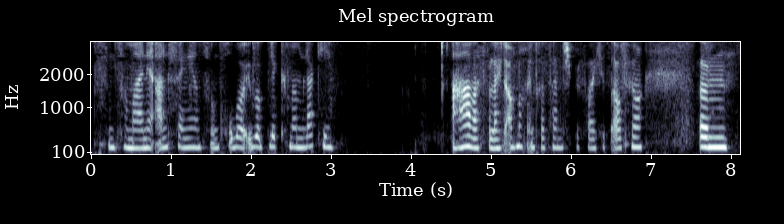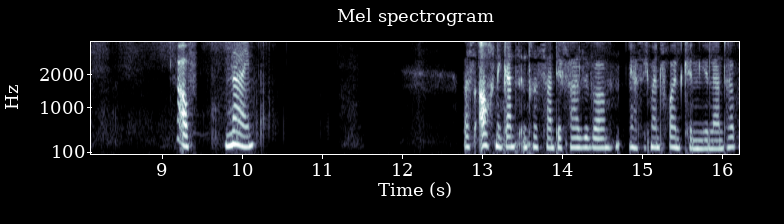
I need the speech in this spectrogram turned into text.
das sind so meine Anfänge und so ein grober Überblick mit dem Lucky. Ah, was vielleicht auch noch interessant ist, bevor ich jetzt aufhöre. Ähm, auf. Nein. Was auch eine ganz interessante Phase war, als ich meinen Freund kennengelernt habe.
